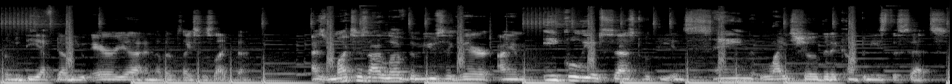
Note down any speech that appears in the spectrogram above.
from the DFW area and other places like that. As much as I love the music there, I am equally obsessed with the insane light show that accompanies the sets.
